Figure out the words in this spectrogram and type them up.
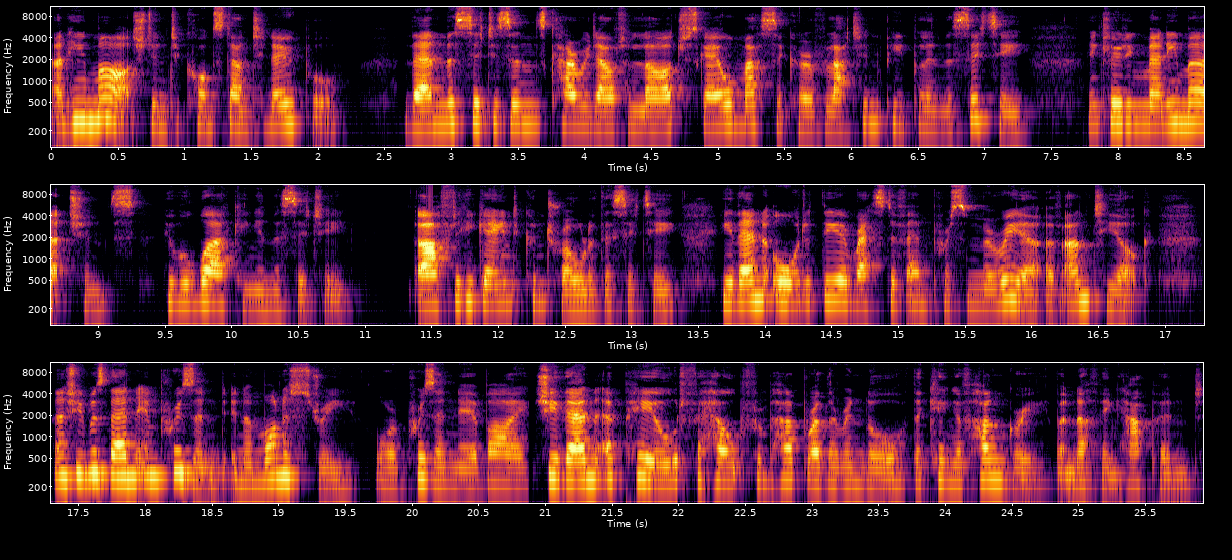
and he marched into Constantinople. Then the citizens carried out a large scale massacre of Latin people in the city, including many merchants who were working in the city. After he gained control of the city, he then ordered the arrest of Empress Maria of Antioch, and she was then imprisoned in a monastery or a prison nearby. She then appealed for help from her brother in law, the King of Hungary, but nothing happened.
